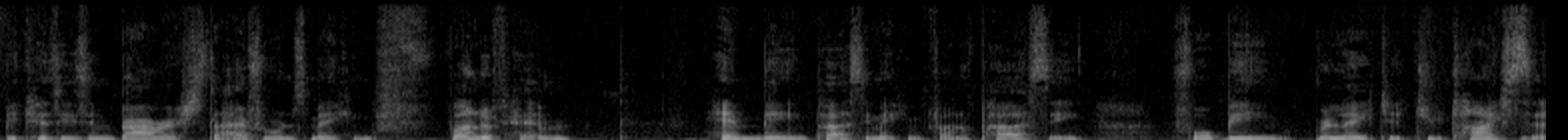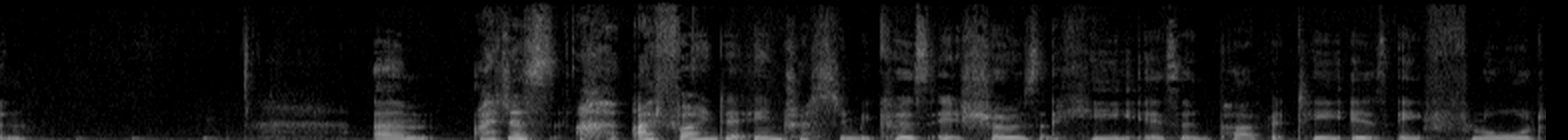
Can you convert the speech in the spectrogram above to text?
because he's embarrassed that everyone's making fun of him, him being Percy making fun of Percy for being related to Tyson. Um, I just I find it interesting because it shows that he isn't perfect. He is a flawed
